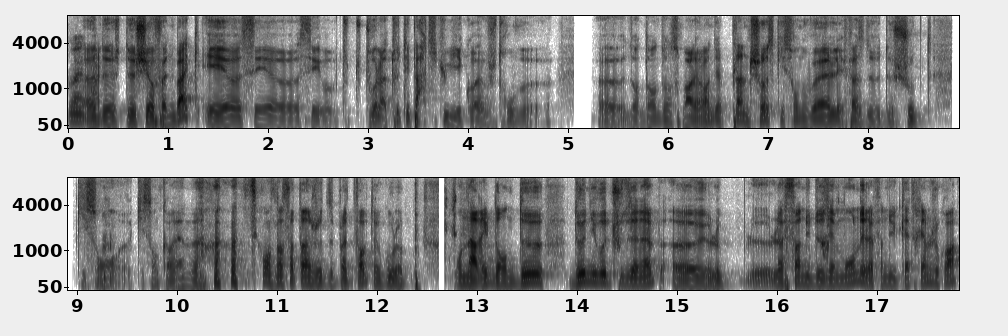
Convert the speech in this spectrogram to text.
Ouais. euh, de, de chez Offenbach et euh, c'est euh, c'est tout, tout- voilà tout est particulier quoi je trouve euh, dans, dans, dans ce Mario Land il y a plein de choses qui sont nouvelles les phases de, de shoot qui sont euh, qui sont quand même dans certains jeux de plateforme tout d'un coup là, on arrive dans deux deux niveaux de shoot 'em up euh, le- le- la fin du deuxième monde et la fin du quatrième je crois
